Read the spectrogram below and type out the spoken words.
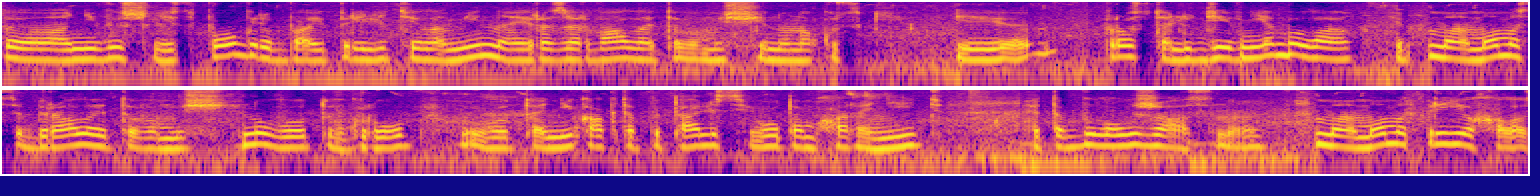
э, они вышли из погреба, и прилетела мина и разорвала этого мужчину на куски. И просто людей не было. И моя мама собирала этого мужчину вот в гроб. Вот они как-то пытались его там хоронить. Это было ужасно. Моя мама приехала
